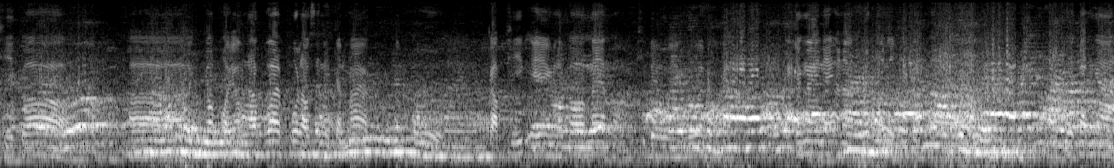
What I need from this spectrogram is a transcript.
พีคก็เอ่อก็ขอยอมรับว่าพวกเราสนิทกันมากทั้งคู่กับพีคเองแล้วก็แม่ของพี่เบลเองด้วยเหมือนกันยังไงในอนาคตตอนนี้พีคก็โฟกัสงาน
